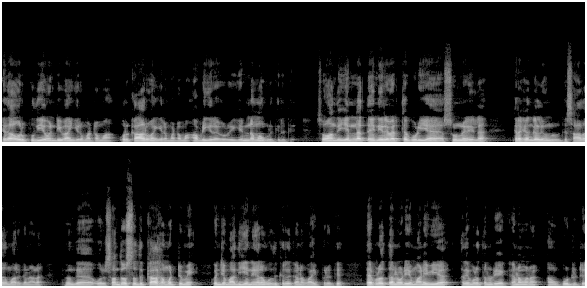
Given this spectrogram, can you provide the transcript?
ஏதாவது ஒரு புதிய வண்டி வாங்கிட மாட்டோமா? ஒரு கார் வாங்கிட மாட்டோமா? அப்படிங்கிற ஒரு எண்ணம் அவங்களுக்கு இருக்குது ஸோ அந்த எண்ணத்தை நிறைவேற்றக்கூடிய சூழ்நிலையில் கிரகங்கள் இவங்களுக்கு சாதகமாக இருக்கனால இவங்க ஒரு சந்தோஷத்துக்காக மட்டுமே கொஞ்சம் அதிக நேரம் ஒதுக்குறதுக்கான வாய்ப்பு இருக்குது அதே போல் தன்னுடைய மனைவியை அதே போல் தன்னுடைய கணவனை அவங்க கூட்டுட்டு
